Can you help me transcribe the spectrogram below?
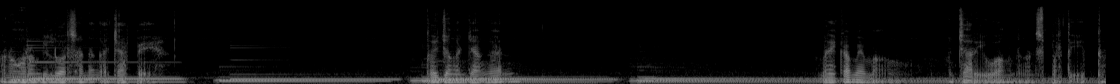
Orang-orang di luar sana nggak capek ya. Atau jangan-jangan mereka memang mencari uang dengan seperti itu.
